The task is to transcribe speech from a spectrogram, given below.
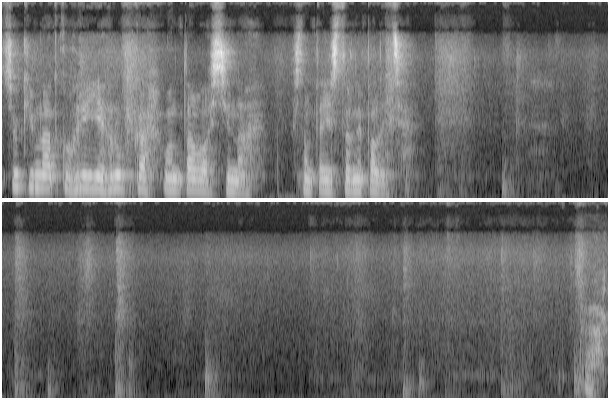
Цю кімнатку гріє грубка, вон того стіна, з там тієї сторони палиця. Так.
